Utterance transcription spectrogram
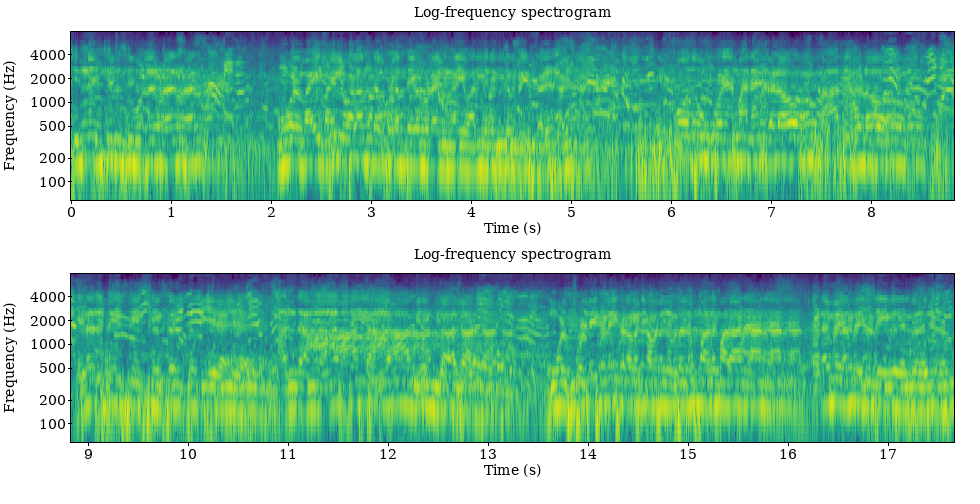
சின்ன சிறு சூழலுடன் உங்கள் வயசில் வளர்ந்த குழந்தைகளுடன் இங்கே வந்திருக்கின்றீர்கள். இப்போது உங்கள் மனங்களோ காதுகளோ எனது பேச்சை கேட்கக்கூடிய அந்த ஆசை ஆர்வம் இருக்காது. உங்கள் பிள்ளைகளை கவனிப்பதற்கும் அதற்கான கடமைகளை செய்வதற்கும்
